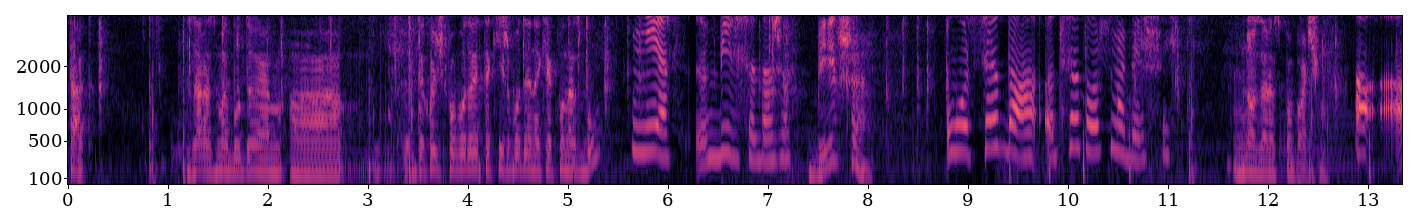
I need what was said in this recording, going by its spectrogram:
Так. Зараз ми будуємо. А... Ти хочеш побудувати такий ж будинок, як у нас був? Ні, більше навіть. Більше? О, це да, це точно більший. Ну, зараз побачимо. А, а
